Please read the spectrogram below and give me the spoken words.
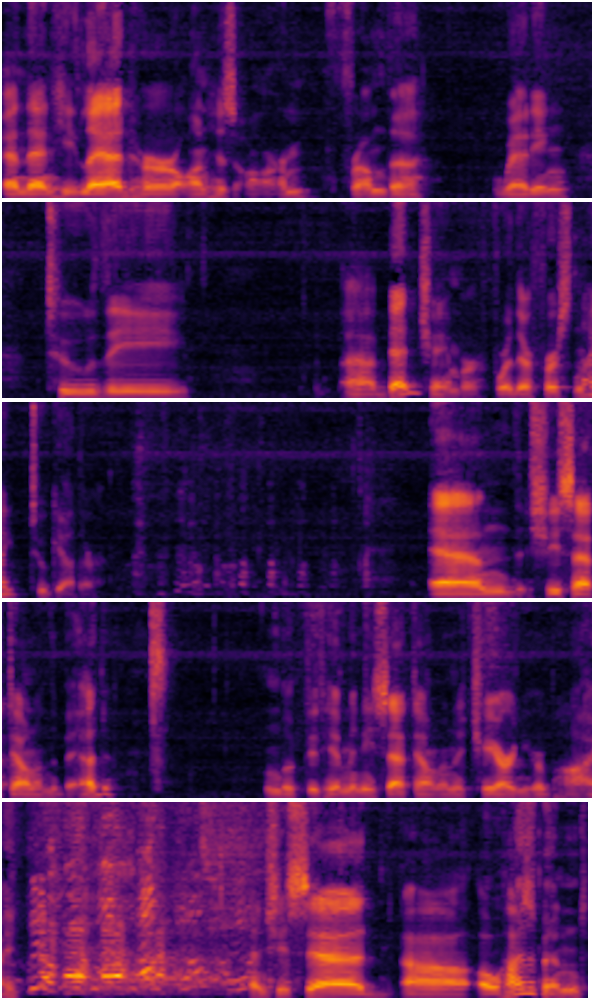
And then he led her on his arm from the wedding to the uh, bedchamber for their first night together. and she sat down on the bed and looked at him, and he sat down on a chair nearby. and she said, uh, Oh, husband,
